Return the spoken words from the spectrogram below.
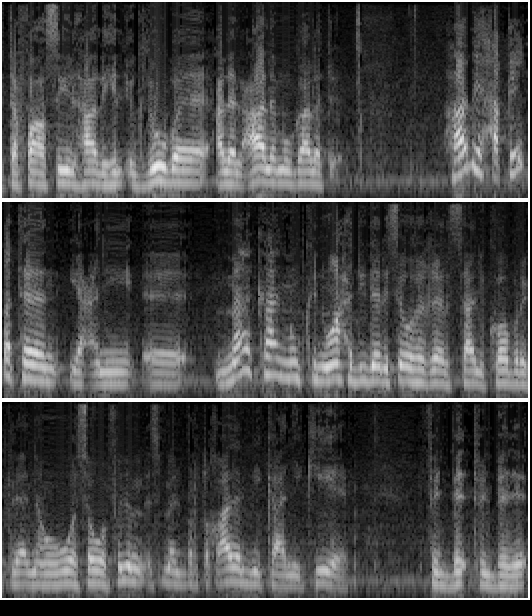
تفاصيل هذه الأكذوبة على العالم وقالت هذه حقيقة يعني آه، ما كان ممكن واحد يقدر يسويها غير ستانلي كوبريك لأنه هو سوى فيلم اسمه البرتقالة الميكانيكية في في البدء.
